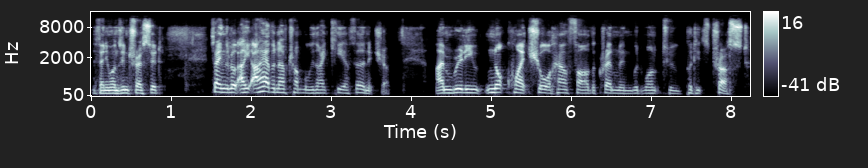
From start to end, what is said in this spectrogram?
if anyone's interested, saying that, look, I, I have enough trouble with IKEA furniture. I'm really not quite sure how far the Kremlin would want to put its trust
